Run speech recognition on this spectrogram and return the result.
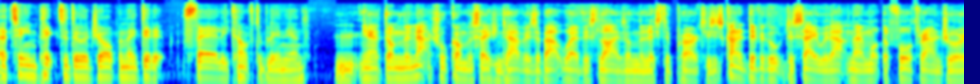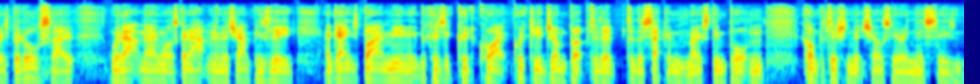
a team picked to do a job, and they did it fairly comfortably in the end. Mm, yeah, Dom, the natural conversation to have is about where this lies on the list of priorities. It's kind of difficult to say without knowing what the fourth round draw is, but also without knowing what's going to happen in the Champions League against Bayern Munich, because it could quite quickly jump up to the to the second most important competition that Chelsea are in this season.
